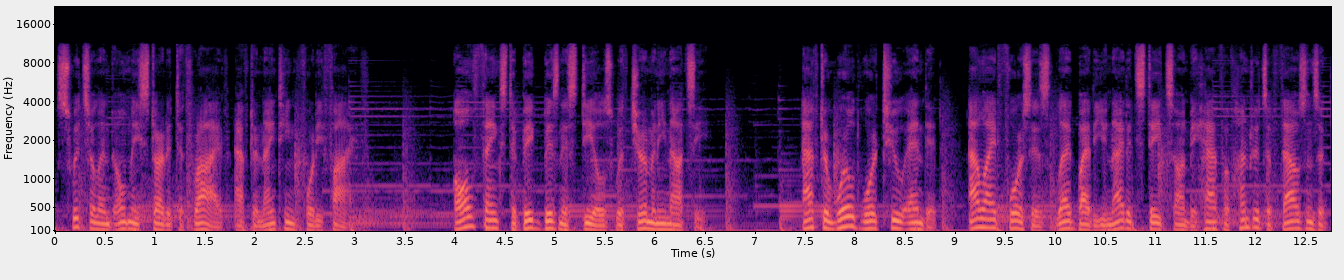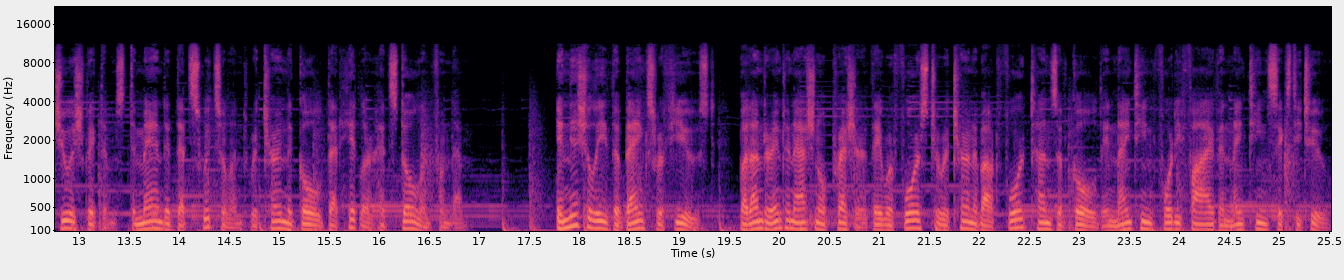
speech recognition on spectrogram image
Switzerland only started to thrive after 1945. All thanks to big business deals with Germany Nazi. After World War II ended, Allied forces led by the United States on behalf of hundreds of thousands of Jewish victims demanded that Switzerland return the gold that Hitler had stolen from them. Initially the banks refused, but under international pressure they were forced to return about 4 tons of gold in 1945 and 1962.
